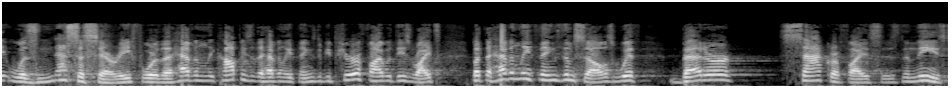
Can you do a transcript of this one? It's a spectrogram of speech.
it was necessary for the heavenly copies of the heavenly things to be purified with these rites, but the heavenly things themselves with better sacrifices than these.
